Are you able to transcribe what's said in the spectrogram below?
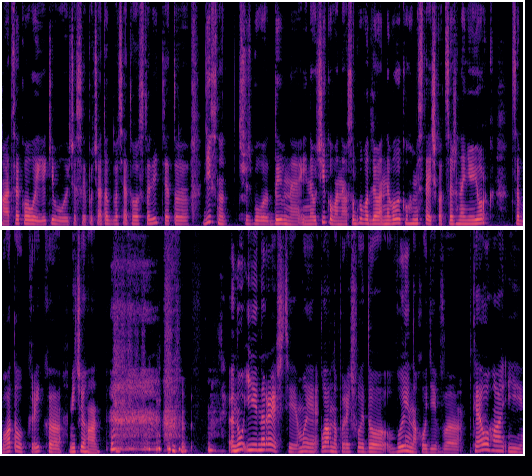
А це коли? Які були часи? Початок ХХ століття, то дійсно щось було дивне і неочікуване, особливо для невеликого містечка. Це ж не Нью-Йорк, це Батл Крік, е, Мічиган. Ну і нарешті ми плавно перейшли до винаходів е, Келога і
